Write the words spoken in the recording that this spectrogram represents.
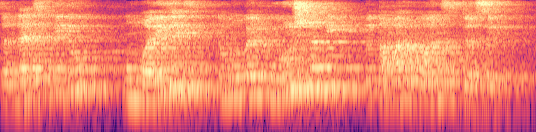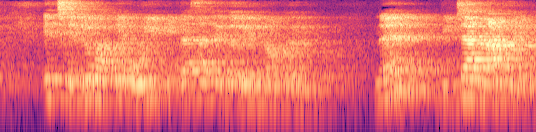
ચંદાએ શું કીધું? હું મરી જઈશ તો હું કંઈ પુરુષ નથી, તો તમારો વંશ જશે. એ છેલ્લું વાક્ય બોલી પિતા સાથે દલીલ ન કરી. ને વિચાર ના કર્યો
